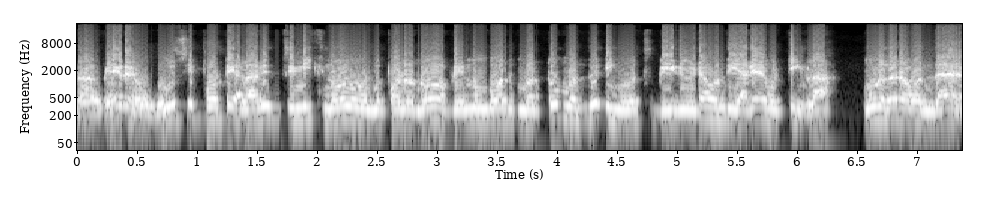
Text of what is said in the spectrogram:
நான் வேற ஊசி போட்டு எல்லாரையும் திணிக்கணும் இது பண்ணணும் அப்படின்னும் போது மட்டும் வந்து நீங்க வந்து வீடு வீடா வந்து யாரையா விட்டீங்களா? மூணு தடவை வந்தேன்.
